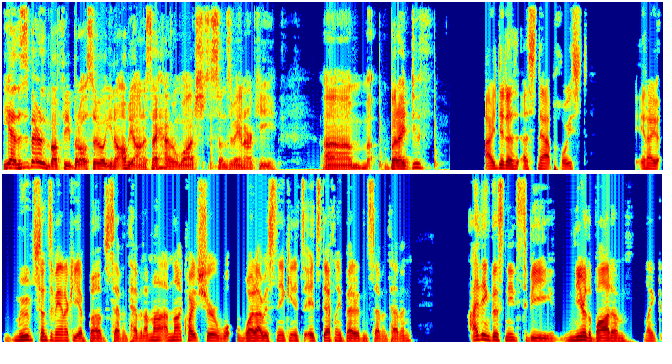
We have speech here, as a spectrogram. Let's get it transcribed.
Yeah this is better than buffy but also you know i'll be honest i haven't watched sons of anarchy um but i do th- I did a, a snap hoist, and I moved Sons of Anarchy above Seventh Heaven. I'm not I'm not quite sure wh- what I was thinking. It's it's definitely better than Seventh Heaven. I think this needs to be near the bottom, like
